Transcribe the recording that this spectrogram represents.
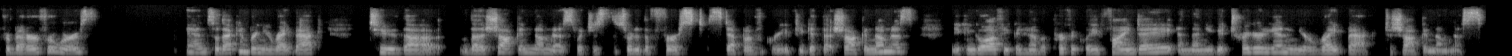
for better or for worse. And so that can bring you right back to the the shock and numbness which is sort of the first step of grief. You get that shock and numbness you can go off you can have a perfectly fine day and then you get triggered again and you're right back to shock and numbness.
